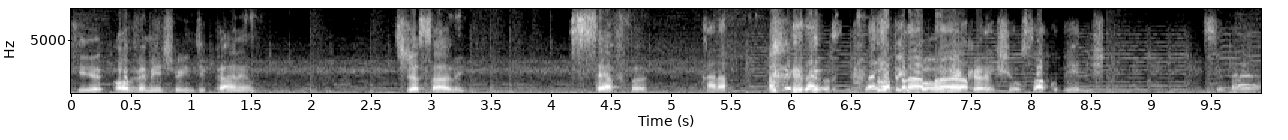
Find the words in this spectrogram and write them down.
que obviamente eu ia indicar, né? Vocês já sabem. Cefa. Cara, você ganha, Não pra, como, pra- né, pra cara? encher o saco deles? Você ganha?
